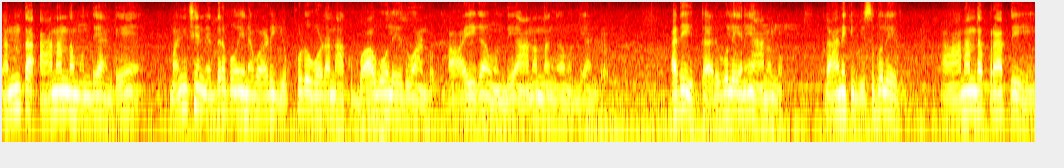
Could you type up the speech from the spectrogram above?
ఎంత ఆనందం ఉంది అంటే మంచి నిద్రపోయిన వాడు ఎప్పుడు కూడా నాకు బాగోలేదు అండు. హాయిగా ఉంది ఆనందంగా ఉంది అంటాడు. అది తరుగులేని ఆనందం. దానికి విసుగు లేదు. ఆ ఆనంద ప్రాప్తి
